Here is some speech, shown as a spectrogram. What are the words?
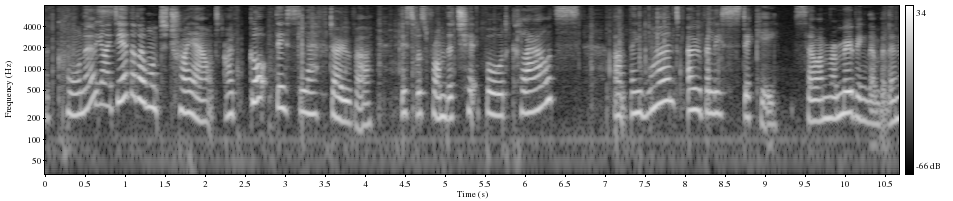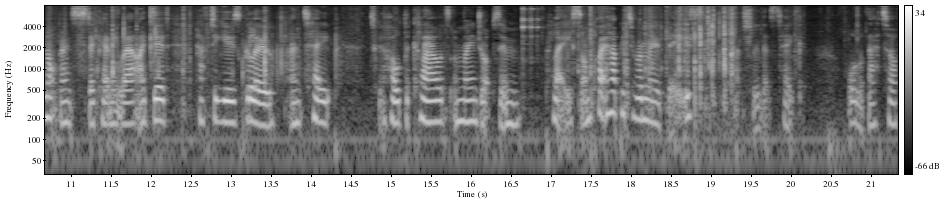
the corners. The idea that I want to try out, I've got this left over. This was from the chipboard clouds. Um, they weren't overly sticky, so I'm removing them, but they're not going to stick anywhere. I did have to use glue and tape to hold the clouds and raindrops in place. So I'm quite happy to remove these. Actually, let's take all of that off.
